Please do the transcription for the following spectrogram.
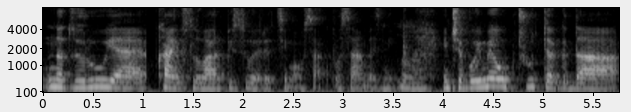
nadzoruje, kaj v slovar pisuje, recimo vsak posameznik. Mm. In če bo imel občutek, da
